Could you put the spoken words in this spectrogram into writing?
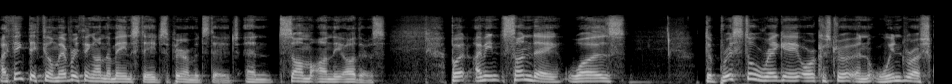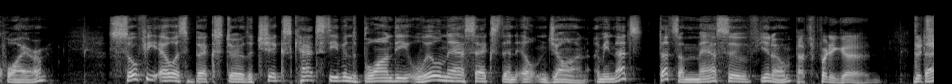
I think they film everything on the main stage, the pyramid stage, and some on the others. But I mean, Sunday was the Bristol Reggae Orchestra and Windrush Choir, Sophie Ellis Bextor, the Chicks, Cat Stevens, Blondie, Lil Nas X, then Elton John. I mean, that's that's a massive, you know. that's pretty good. The That's-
